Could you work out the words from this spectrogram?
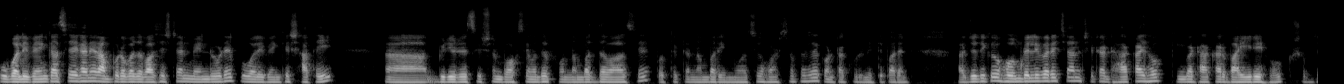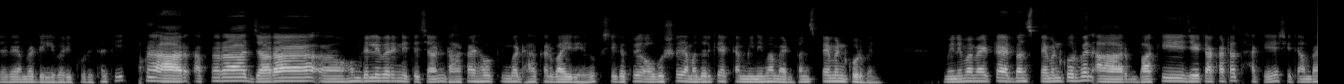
পূবালী ব্যাংক আছে এখানে, রামপুরা বাজার বাস স্ট্যান্ড মেন রোডে পূবালী ব্যাংকের সাথেই। ভিডিও ডেসক্রিপশন বক্সে আমাদের ফোন নাম্বার দেওয়া আছে, প্রত্যেকটা নাম্বার ইমো আছে হোয়াটসঅ্যাপ আছে কন্ট্যাক্ট করে নিতে পারেন। আর যদি কেউ হোম ডেলিভারি চান, সেটা ঢাকায় হোক কিংবা ঢাকার বাইরে হোক, সব জায়গায় আমরা ডেলিভারি করে থাকি। আর আপনারা যারা হোম ডেলিভারি নিতে চান, ঢাকায় হোক কিংবা ঢাকার বাইরে হোক, সেক্ষেত্রে অবশ্যই আমাদেরকে একটা মিনিমাম অ্যাডভান্স পেমেন্ট করবেন। মিনিমাম একটা অ্যাডভান্স পেমেন্ট করবেন আর বাকি যে টাকাটা থাকে সেটা আমরা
